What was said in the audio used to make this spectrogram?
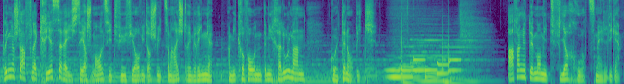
Die Ringerstaffel Kiesere ist sehr schmal seit fünf Jahren wieder Schweizer Meister im Ringen. Am Mikrofon der Michael Ullmann. Guten Abend. Anfangen wir mit vier Kurzmeldungen.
